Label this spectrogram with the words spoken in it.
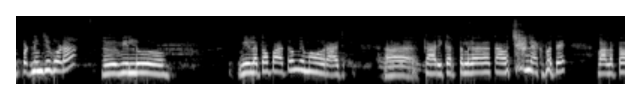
ఇప్పటి నుంచి కూడా వీళ్ళు వీళ్ళతో పాటు మేము రాజ కార్యకర్తలుగా కావచ్చు లేకపోతే వాళ్ళతో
